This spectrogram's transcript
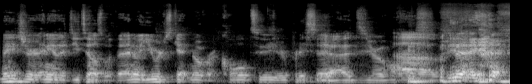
major any other details with it. I know you were just getting over a cold too. You were pretty sick. Yeah, it's zero. Um, yeah, yeah.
